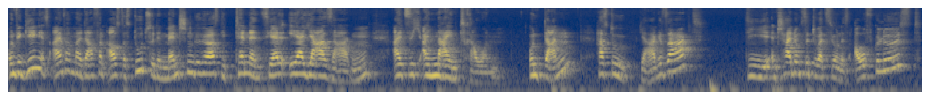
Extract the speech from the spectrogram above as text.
Und wir gehen jetzt einfach mal davon aus, dass du zu den Menschen gehörst, die tendenziell eher Ja sagen, als sich ein Nein trauen. Und dann hast du Ja gesagt, die Entscheidungssituation ist aufgelöst.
